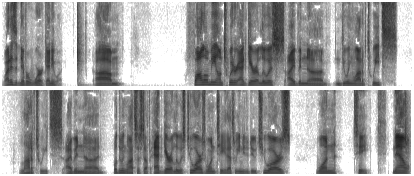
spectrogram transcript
why does it never work anyway? Um, follow me on Twitter at Garrett Lewis. I've been uh, doing a lot of tweets. A lot of tweets. I've been uh, well doing lots of stuff at Garrett Lewis. Two R's, one T. That's what you need to do. Two R's, one T. Now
